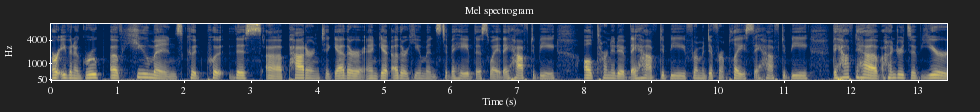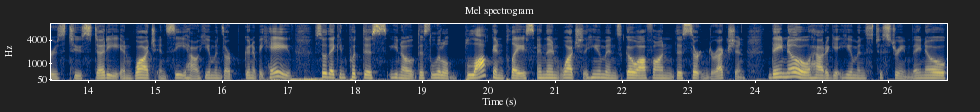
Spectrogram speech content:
or even a group of humans could put this uh, pattern together and get other humans to behave this way. They have to be alternative. They have to be from a different place. They have to be they have to have hundreds of years to study and watch and see how humans are going to behave so they can put this, you know, this little block in place and then watch the humans go off on this certain direction. They know how to get humans to stream. They know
